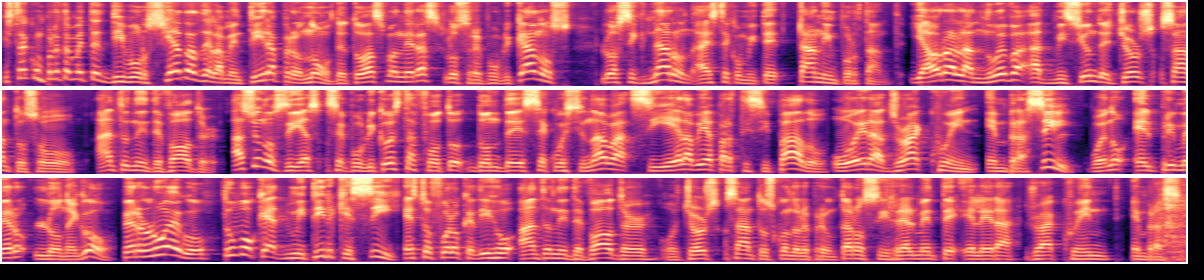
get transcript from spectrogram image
está completamente divorciada de la mentira, pero no, de todas maneras los republicanos lo asignaron a este comité tan importante. Y ahora la nueva admisión de George Santos o Anthony DeValder. Hace unos días se publicó esta foto donde se cuestionaba si él había participado o era drag queen en Brasil. Bueno, él primero lo negó, pero luego tuvo que admitir que sí. Esto fue lo que dijo Anthony DeValder o George Santos cuando le preguntaron si realmente él era drag queen en Brasil.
